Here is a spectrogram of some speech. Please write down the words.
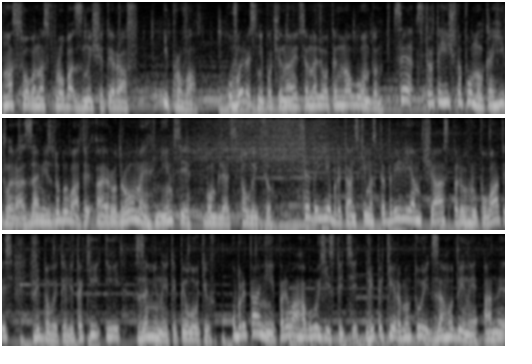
масована спроба знищити РАФ і провал. У вересні починаються нальоти на Лондон. Це стратегічна помилка Гітлера. Замість добивати аеродроми, німці бомблять столицю. Це дає британським ескадрильям час перегрупуватись, відновити літаки і замінити пілотів. У Британії перевага в логістиці. Літаки ремонтують за години, а не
